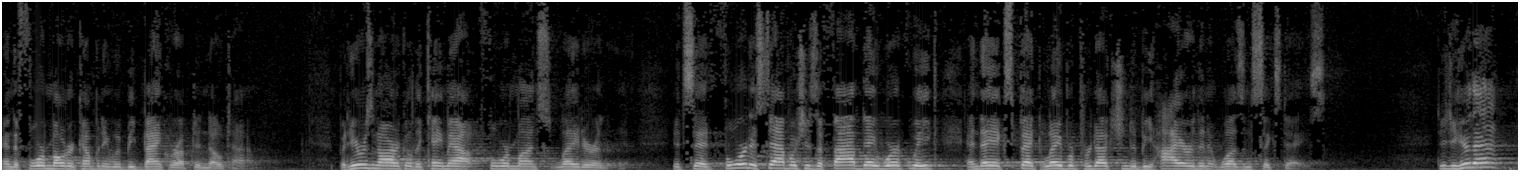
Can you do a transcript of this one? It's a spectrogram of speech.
and the Ford Motor Company would be bankrupt in no time. But here was an article that came out four months later. It said Ford establishes a five day work week and they expect labor production to be higher than it was in six days. Did you hear that?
